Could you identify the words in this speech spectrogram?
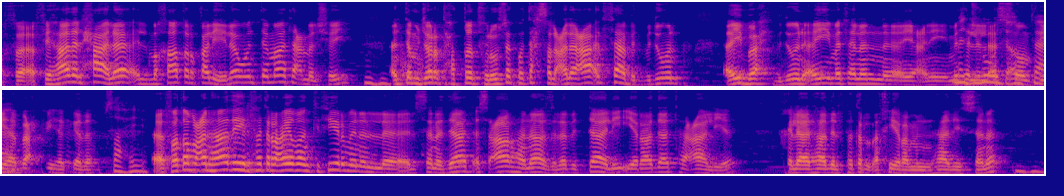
ففي هذه الحالة المخاطر قليلة وأنت ما تعمل شيء. أنت مجرد حطيت فلوسك وتحصل على عائد ثابت بدون أي بحث بدون أي مثلا يعني مثل الأسهم فيها. بحث فيها كذا صحيح آه، فطبعا هذه الفترة أيضا كثير من ال- السندات أسعارها نازلة بالتالي إيراداتها عالية خلال هذه الفترة الأخيرة من هذه السنة. مهم.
